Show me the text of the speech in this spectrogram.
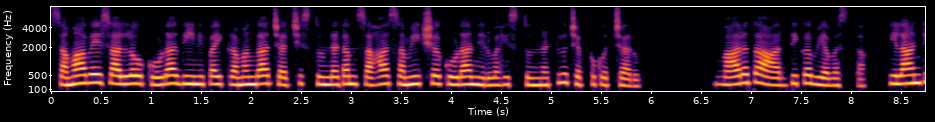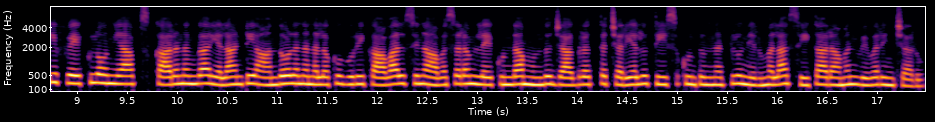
సమావేశాల్లో కూడా దీనిపై క్రమంగా చర్చిస్తుండటం సహా సమీక్ష కూడా నిర్వహిస్తున్నట్లు చెప్పుకొచ్చారు. భారత ఆర్థిక వ్యవస్థ. ఇలాంటి ఫేక్ లోన్ యాప్స్ కారణంగా ఎలాంటి ఆందోళనలకు గురి కావాల్సిన అవసరం లేకుండా ముందు జాగ్రత్త చర్యలు తీసుకుంటున్నట్లు నిర్మలా సీతారామన్ వివరించారు.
